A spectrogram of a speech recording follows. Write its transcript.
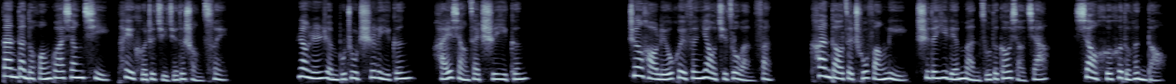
淡淡的黄瓜香气配合着咀嚼的爽脆，让人忍不住吃了一根，还想再吃一根。正好刘慧芬要去做晚饭，看到在厨房里吃的一脸满足的高小佳，笑呵呵的问道：“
